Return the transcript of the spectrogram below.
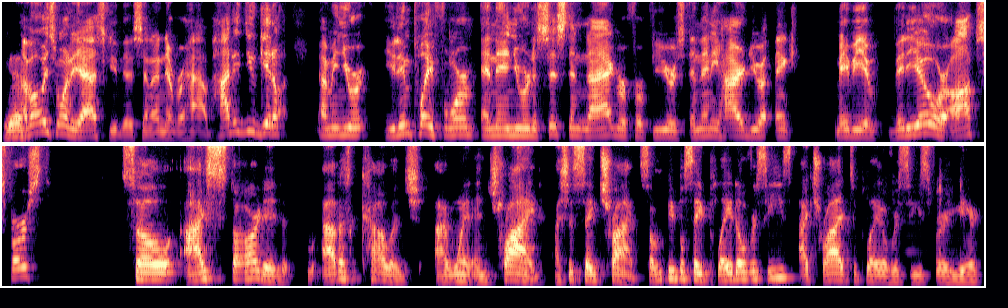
Yeah. I've always wanted to ask you this, and I never have. How did you get on? I mean, you were you didn't play for him, and then you were an assistant in Niagara for a few years, and then he hired you. I think maybe a video or ops first. So I started out of college. I went and tried. I should say tried. Some people say played overseas. I tried to play overseas for a year.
